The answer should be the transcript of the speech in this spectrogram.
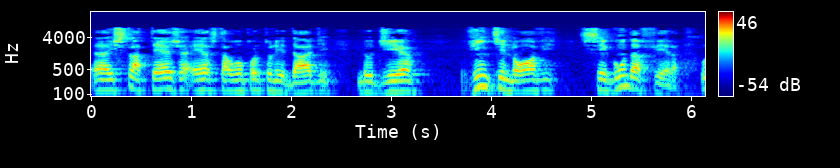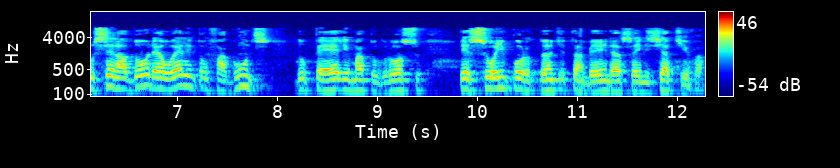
uh, estratégia, esta oportunidade no dia 29, segunda-feira. O senador é Wellington Fagundes, do PL Mato Grosso, pessoa importante também dessa iniciativa.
